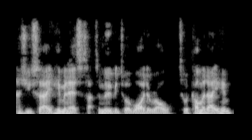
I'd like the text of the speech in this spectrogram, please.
as you say, Jimenez has had to move into a wider role to accommodate him.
